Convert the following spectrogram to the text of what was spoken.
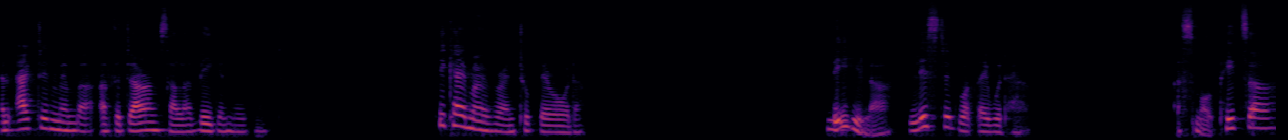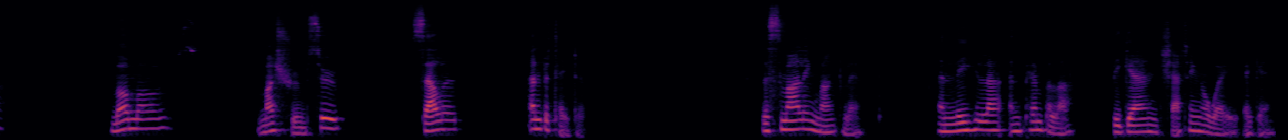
an active member of the Dharamsala vegan movement. He came over and took their order. Lihila listed what they would have a small pizza, momos, mushroom soup, salad, and potato. The smiling monk left, and Lihila and Pempala began chatting away again.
